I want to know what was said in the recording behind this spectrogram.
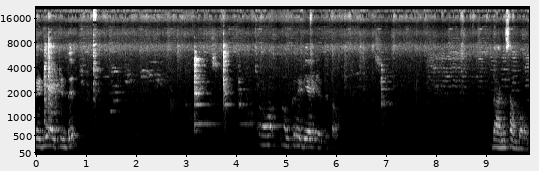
റെഡി ആയിട്ടുണ്ട്. നമുക്ക് റെഡി ആയിട്ടുണ്ട് കേട്ടോ ഇതാണ് സംഭവം.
